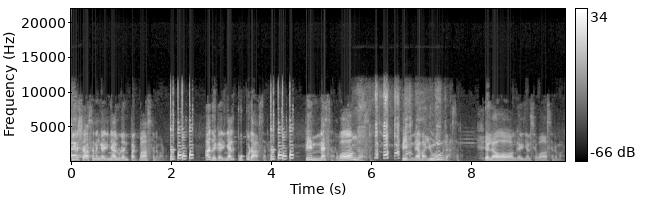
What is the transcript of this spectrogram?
ശീർഷാസനം കഴിഞ്ഞാൽ ഉടൻ പത്മാസനമാണ്. അത് കഴിഞ്ഞാൽ കുക്കുടാസനം. പിന്നെ സർവാംഗാസനം. പിന്നെ മയൂരാസനം. എല്ലാം കഴിഞ്ഞാൽ ശവാസനമാണ്.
